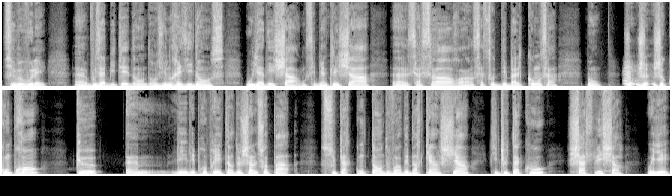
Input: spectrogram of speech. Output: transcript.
si vous voulez. Euh, vous habitez dans, dans, une résidence où il y a des chats. On sait bien que les chats, euh, ça sort, hein, ça saute des balcons, ça. Bon, je, je, comprends que euh, les, les, propriétaires de chats ne soient pas super contents de voir débarquer un chien qui tout à coup chasse les chats voyez?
